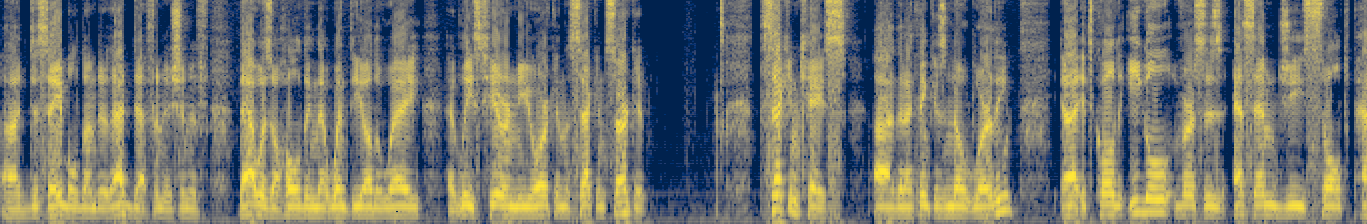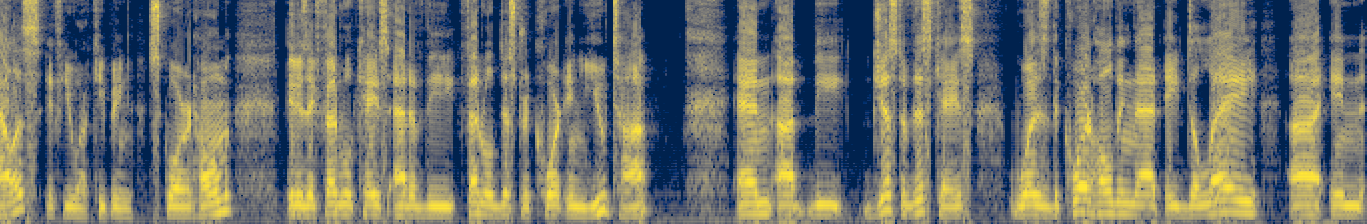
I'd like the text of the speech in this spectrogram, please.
uh, disabled under that definition if that was a holding that went the other way, at least here in New York in the Second Circuit. The second case uh, that I think is noteworthy uh, it's called Eagle versus SMG Salt Palace, if you are keeping score at home. It is a federal case out of the Federal District Court in Utah. And uh, the gist of this case was the court holding that a delay uh, in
